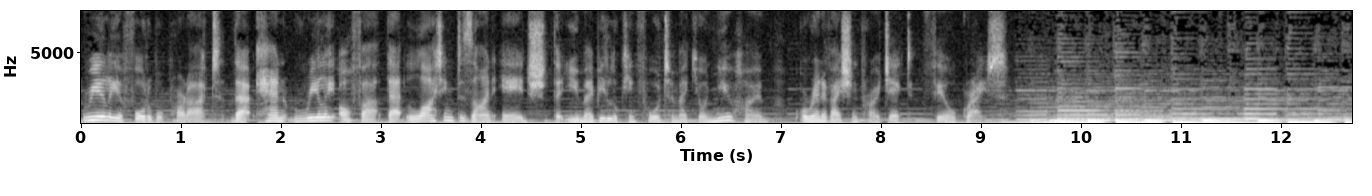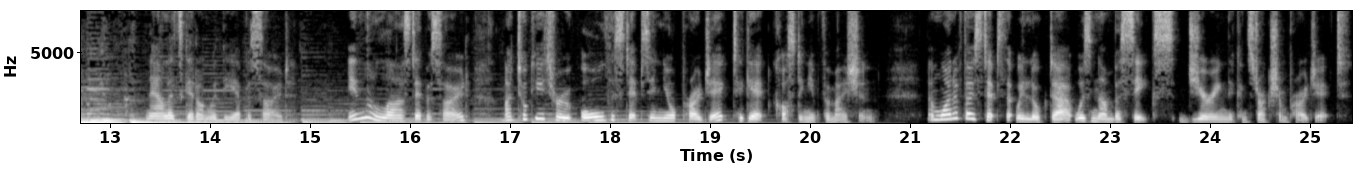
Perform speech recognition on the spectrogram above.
really affordable product that can really offer that lighting design edge that you may be looking for to make your new home or renovation project feel great. Now let's get on with the episode. In the last episode, I took you through all the steps in your project to get costing information. And one of those steps that we looked at was number six during the construction project.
